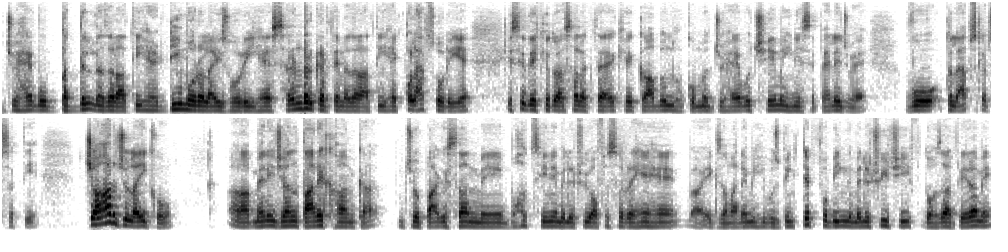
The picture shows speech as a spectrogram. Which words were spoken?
जो है वो बदल नज़र आती है डीमोरलाइज हो रही है सरेंडर करते नज़र आती है कोलेप्स हो रही है इसे देख के तो ऐसा लगता है कि काबुल हुकूमत जो है वो छः महीने से पहले जो है वो कोलैप्स कर सकती है। चार जुलाई को आ, मैंने जनरल तारिक खान का जो पाकिस्तान में बहुत सीनियर मिलिट्री ऑफिसर रहे हैं एक ज़माने में ही was being tip for being the military chief 2013 में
